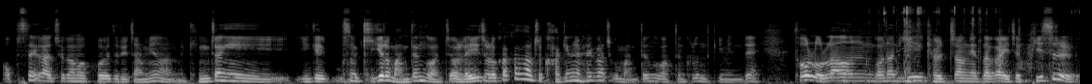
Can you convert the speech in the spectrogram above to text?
없애가지고 한번 보여드리자면 굉장히 이게 무슨 기계로 만든 것 같죠. 레이저로 깎아가지고 각인을 해가지고 만든 것 같은 그런 느낌인데 더 놀라운 거는 이 결정에다가 이제 빛을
